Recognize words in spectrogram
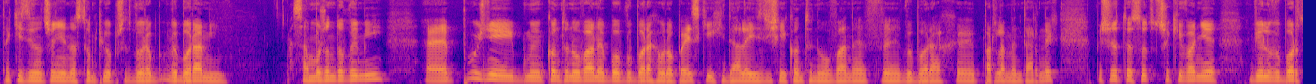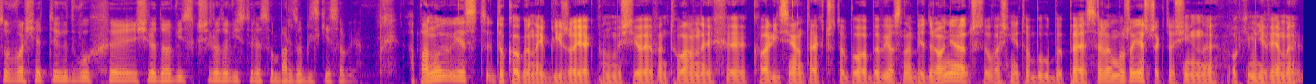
Takie zjednoczenie nastąpiło przed wyborami samorządowymi. E, później kontynuowane było w wyborach europejskich i dalej jest dzisiaj kontynuowane w wyborach e, parlamentarnych. Myślę, że to jest oczekiwanie wielu wyborców właśnie tych dwóch e, środowisk, środowisk, które są bardzo bliskie sobie. A panu jest do kogo najbliżej, jak pan myśli o ewentualnych koalicjantach? Czy to byłaby Wiosna Biedronia, czy to właśnie to byłby PSL, a może jeszcze ktoś inny, o kim nie wiemy?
